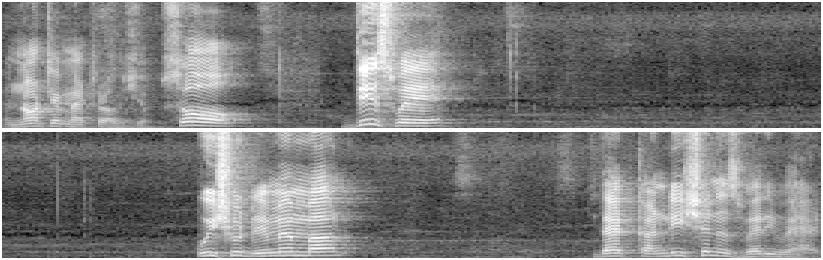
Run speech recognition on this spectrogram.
Not a matter of joke. So, this way, we should remember that condition is very bad.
